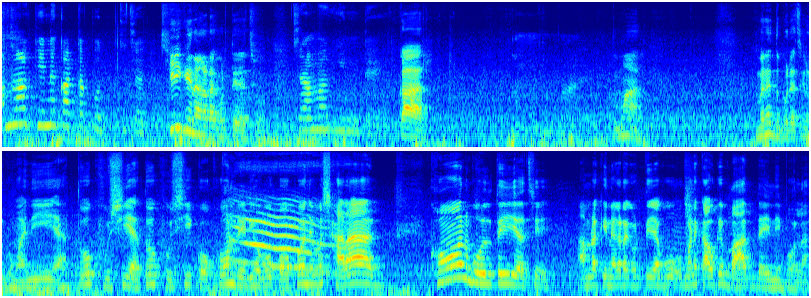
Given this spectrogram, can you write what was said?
আমরা কিনে কাটা করতে যাচ্ছি। কি কেনাকাটা করতে যাচ্ছো? জামা কিনতে। কার। তোমার? মানে দুপুরে আজকে ঘুমায়নি এত খুশি এত খুশি কখন রেডি হব কখন যাব সারাক্ষণ বলতেই আছে আমরা কেনাকাটা করতে যাব মানে কাউকে বাদ দেয়নি বলা।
